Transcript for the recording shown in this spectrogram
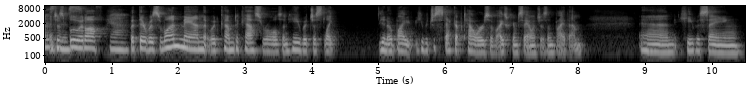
And just blew it off. Yeah. But there was one man that would come to casseroles and he would just like, you know, buy, he would just stack up towers of ice cream sandwiches and buy them. And he was saying,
